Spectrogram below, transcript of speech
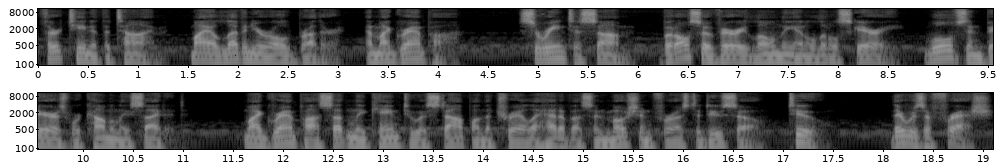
13 at the time, my 11 year old brother, and my grandpa. Serene to some, but also very lonely and a little scary, wolves and bears were commonly sighted. My grandpa suddenly came to a stop on the trail ahead of us and motioned for us to do so, too. There was a fresh,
